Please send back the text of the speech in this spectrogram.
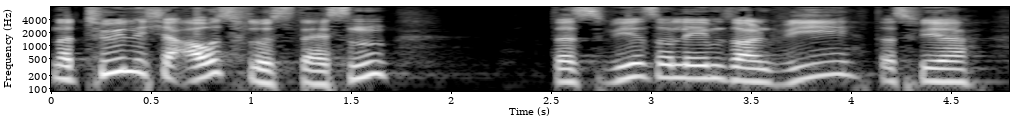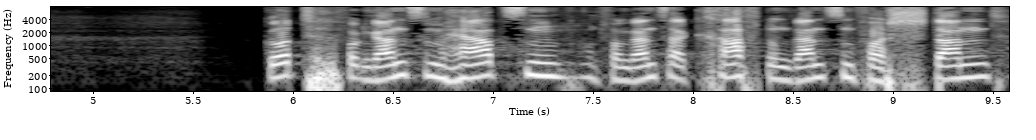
natürlicher Ausfluss dessen, dass wir so leben sollen wie, dass wir Gott von ganzem Herzen und von ganzer Kraft und ganzem Verstand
